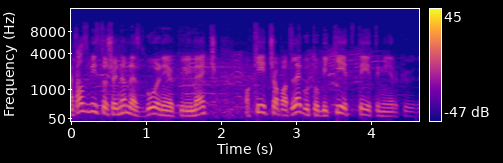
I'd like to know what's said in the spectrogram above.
Hát az biztos, hogy nem lesz gól nélküli meccs. A két csapat legutóbbi két téti mérkőz.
